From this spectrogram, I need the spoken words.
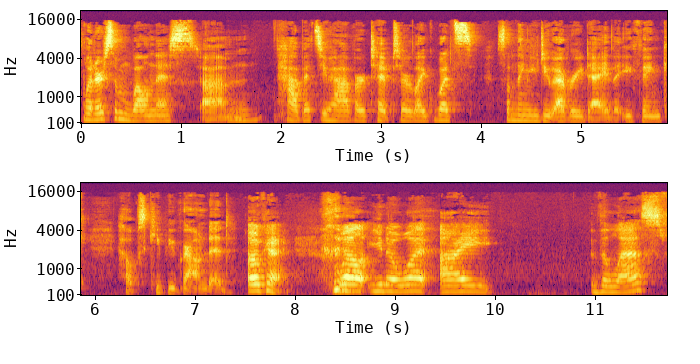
what are some wellness um, habits you have or tips or like what's something you do every day that you think helps keep you grounded? Okay. Well, you know what? I the last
